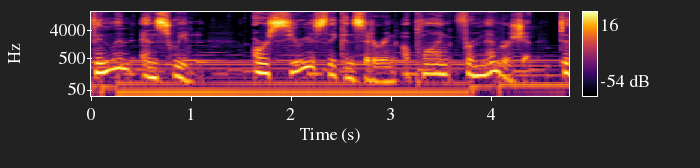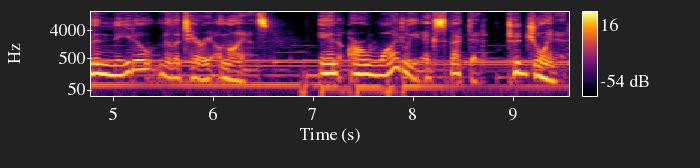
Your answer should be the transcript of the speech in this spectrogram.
Finland and Sweden, are seriously considering applying for membership to the NATO military alliance and are widely expected to join it.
